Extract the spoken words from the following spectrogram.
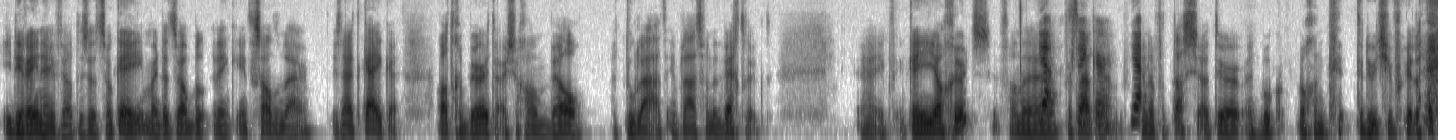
iedereen heeft dat, dus dat is oké. Maar dat is wel denk ik interessant om daar eens naar te kijken. Wat gebeurt er als je gewoon wel het toelaat in plaats van het wegdrukt? Eh, ik, ken je Jan Geurts? Van, eh, Ja, Verslaafd- zeker. Ja. een fantastische auteur. Het boek, nog een to-do'tje voor je lijf.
